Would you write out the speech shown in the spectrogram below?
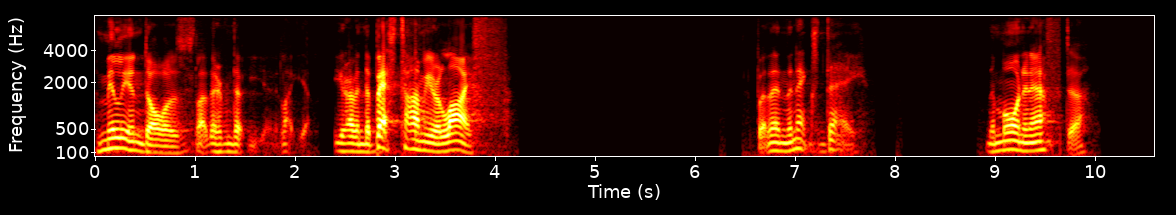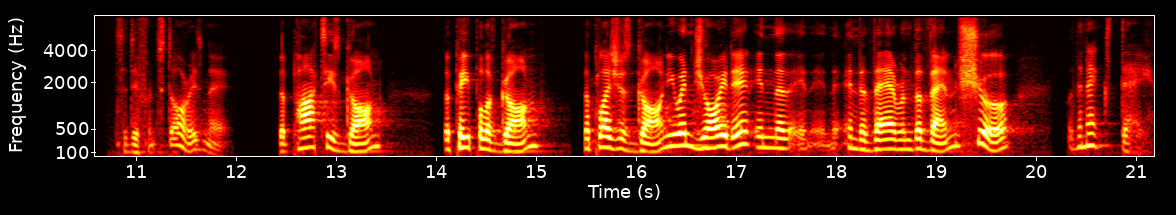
a million dollars, like, they're the, like you're having the best time of your life. But then the next day, the morning after, it's a different story, isn't it? The party's gone, the people have gone, the pleasure's gone. You enjoyed it in the, in, in the there and the then, sure, but the next day,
